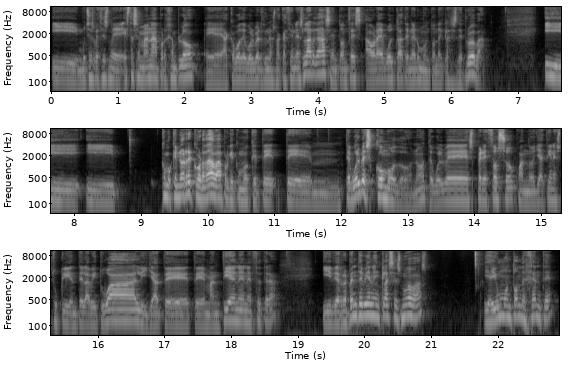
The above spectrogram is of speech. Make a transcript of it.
y muchas veces me, esta semana, por ejemplo, eh, acabo de volver de unas vacaciones largas, entonces ahora he vuelto a tener un montón de clases de prueba. Y, y como que no recordaba, porque como que te, te, te, vuelves cómodo, ¿no? Te vuelves perezoso cuando ya tienes tu clientela habitual y ya te, te mantienen, etc. Y de repente vienen clases nuevas y hay un montón de gente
